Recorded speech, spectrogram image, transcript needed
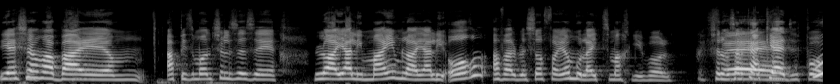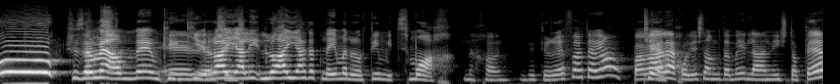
יש שם, ב- אמ, הפזמון של זה, זה לא היה לי מים, לא היה לי אור, אבל בסוף היום אולי יצמח גבעול. שאני רוצה זה פה. שזה מהמם, כי. לא היה לא היה את התנאים הנאותים לצמוח. נכון. ותראי איפה את היום, כן. פרה לך, עוד יש לנו תמיד לאן להשתפר.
